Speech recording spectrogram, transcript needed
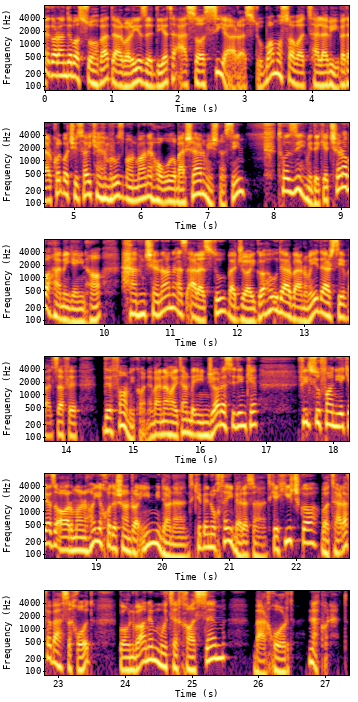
نگارنده با صحبت درباره ضدیت اساسی ارسطو با مساوات طلبی و در کل با چیزهایی که امروز به عنوان حقوق بشر می‌شناسیم توضیح میده که چرا با همه اینها همچنان از ارسطو و جایگاه او در برنامه درسی فلسفه دفاع می‌کنه و نهایتا به اینجا رسیدیم که فیلسوفان یکی از آرمانهای خودشان را این می‌دانند که به نقطه‌ای برسند که هیچگاه با طرف بحث خود به عنوان متخاسم برخورد نکنند.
